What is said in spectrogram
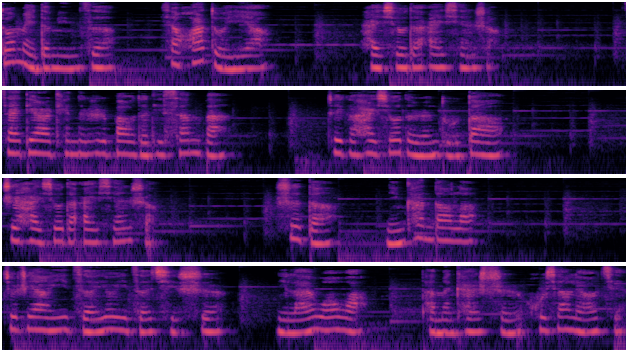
多美的名字，像花朵一样。害羞的艾先生。在第二天的日报的第三版，这个害羞的人读到：“致害羞的艾先生。”是的，您看到了。就这样一则又一则启示，你来我往，他们开始互相了解。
